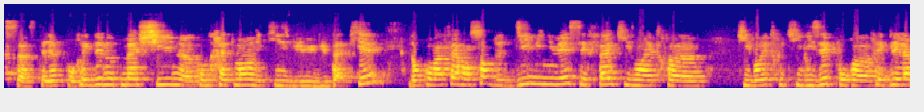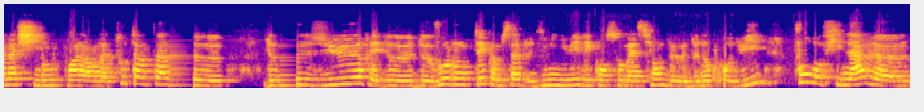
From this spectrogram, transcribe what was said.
c'est-à-dire pour régler notre machine, concrètement on utilise du, du, papier. Donc on va faire en sorte de diminuer ces feuilles qui vont être qui vont être utilisées pour régler la machine. Voilà, on a tout un tas de de mesures et de, volonté comme ça de diminuer les consommations de, nos produits pour au final euh,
